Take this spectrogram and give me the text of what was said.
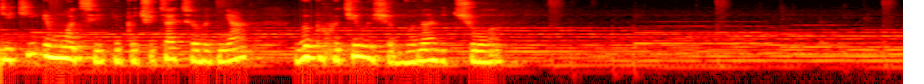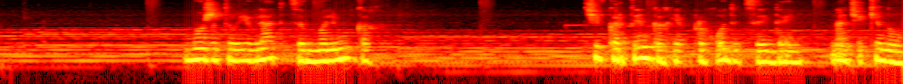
Які емоції і почуття цього дня ви би хотіли, щоб вона відчула? Можете уявляти це в малюнках чи в картинках, як проходить цей день, наче кіно.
